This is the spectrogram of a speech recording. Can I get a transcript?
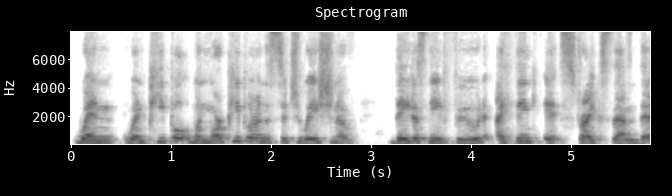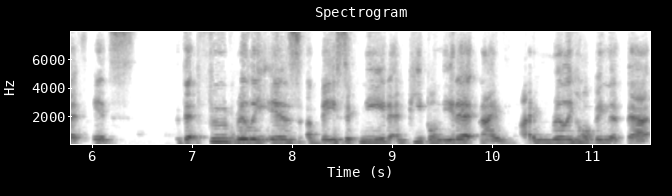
when, when people, when more people are in the situation of they just need food, I think it strikes them that it's, that food really is a basic need and people need it. And I, I'm really hoping that that,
